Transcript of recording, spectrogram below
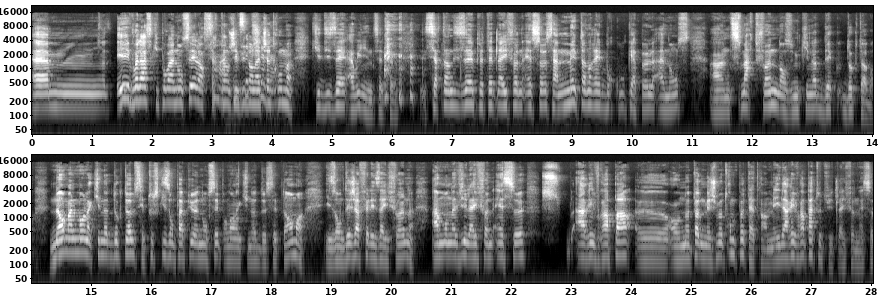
et voilà ce qui pourrait annoncer. Alors certains, j'ai vu dans la chatroom qui disaient, ah oui, Inception. certains disaient peut-être l'iPhone SE, ça m'étonnerait beaucoup qu'Apple annonce un smartphone dans une keynote d'octobre. Normalement, la keynote d'octobre, c'est tout ce qu'ils n'ont pas pu annoncer pendant la keynote de septembre. Ils ont déjà fait les iPhones. À mon avis, l'iPhone SE arrivera pas euh, en automne, mais je me trompe peut-être, hein, mais il arrivera pas tout de suite, l'iPhone SE.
